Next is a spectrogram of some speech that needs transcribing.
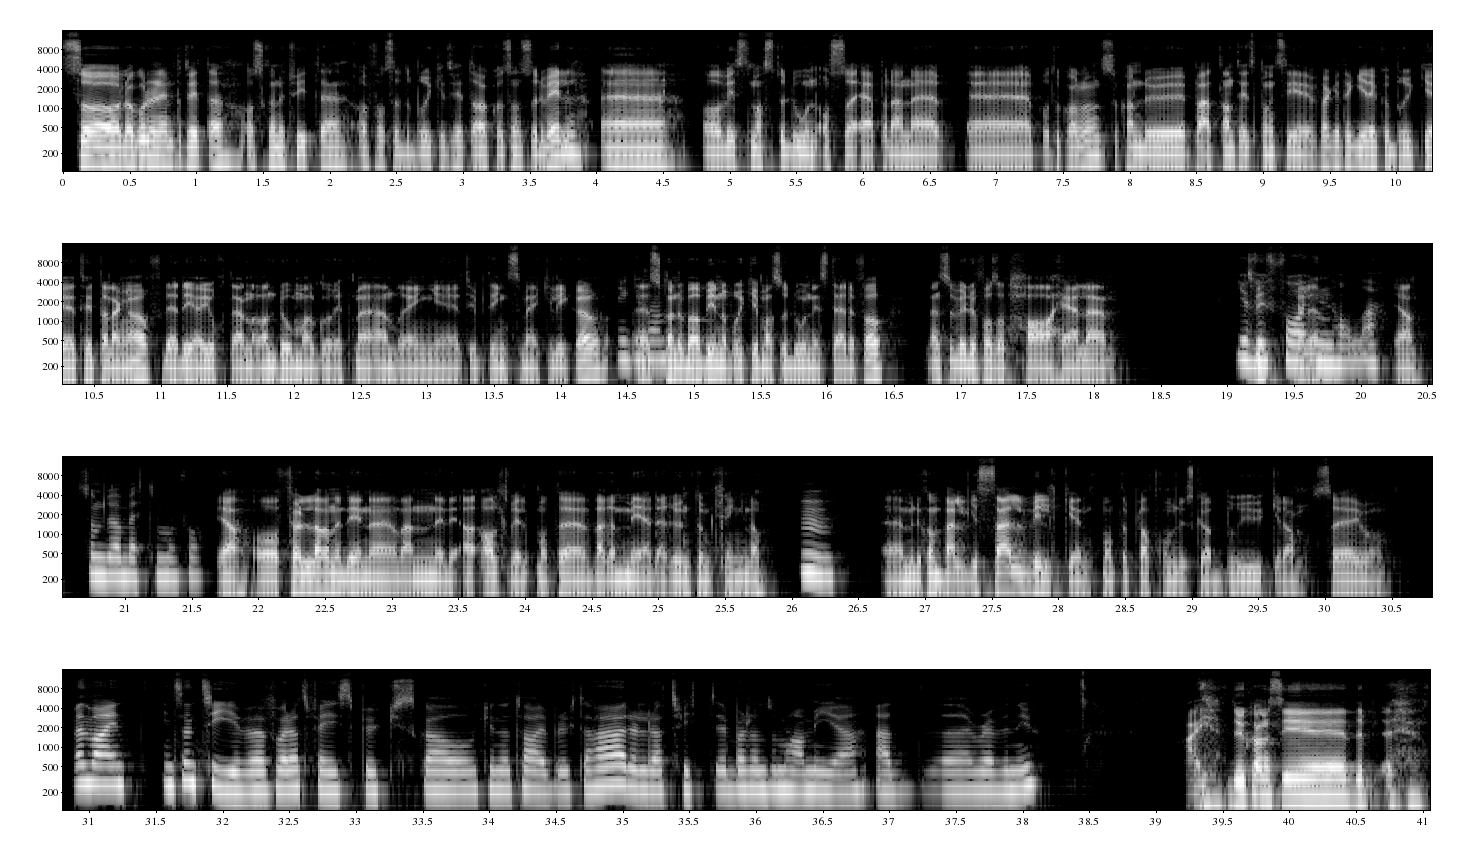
Så logger du deg inn på Twitter, og så kan du tweete og fortsette å bruke Twitter akkurat sånn som du vil. Eh, og hvis Mastodon også er på denne eh, protokollen, så kan du på et eller annet tidspunkt si Fuck it, jeg gidder ikke å bruke Twitter lenger, fordi de har gjort en eller annen dum algoritmeendring, eh, type ting som jeg ikke liker. Ikke Eh, så kan du bare begynne å bruke Mastodon i stedet for, men så vil du fortsatt ha hele Du vil hele, innholdet Ja, som du har bedt om å få. ja, og følgerne dine og vennene dine, alt vil på en måte være med deg rundt omkring, da. Mm. Eh, men du kan velge selv hvilken måte, plattform du skal bruke. da. Så er jo Men hva er insentivet for at Facebook skal kunne ta i bruk det her, eller at Twitter, bare sånn som har mye ad eh, revenue? Nei, du kan si det,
